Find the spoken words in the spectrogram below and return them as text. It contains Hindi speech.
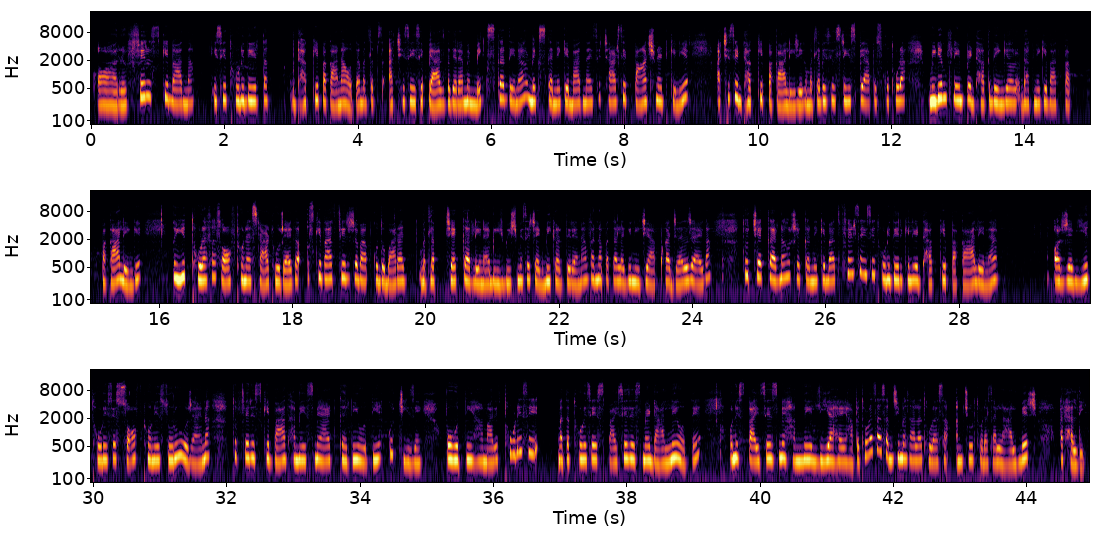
और फिर उसके बाद ना, इसे थोड़ी देर तक ढक के पकाना होता है मतलब अच्छे से इसे प्याज वगैरह में मिक्स कर देना और मिक्स करने के बाद ना इसे चार से पाँच मिनट के लिए अच्छे से ढक के पका लीजिएगा। मतलब इस स्टेज पे आप इसको थोड़ा मीडियम फ्लेम पे ढक देंगे और ढकने के बाद पक, पका लेंगे तो ये थोड़ा सा सॉफ्ट होना स्टार्ट हो जाएगा। उसके बाद फिर जब आपको दोबारा मतलब चेक कर लेना है बीच बीच में से चेक भी करते रहना, वरना पता लगे नीचे आपका जल जाएगा तो चेक करना और चेक करने के बाद फिर से इसे थोड़ी देर के लिए ढक के पका लेना है। और जब ये थोड़े से सॉफ्ट होने शुरू हो जाए ना तो फिर इसके बाद हमें इसमें ऐड करनी होती है कुछ चीज़ें। वो होती हैं हमारे थोड़े से मतलब थोड़े से स्पाइसेस इसमें डालने होते हैं। उन स्पाइसेस में हमने लिया है यहाँ पे थोड़ा सा सब्ज़ी मसाला थोड़ा सा अमचूर थोड़ा सा लाल मिर्च और हल्दी।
